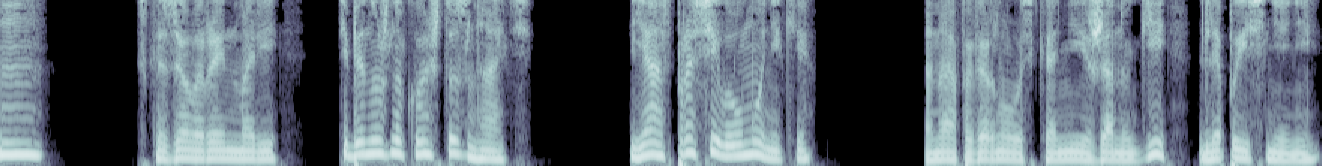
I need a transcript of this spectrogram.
«М-м», сказала Рейн-Мари, — «тебе нужно кое-что знать. Я спросила у Моники». Она повернулась к Анни и Жану Ги для пояснений.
